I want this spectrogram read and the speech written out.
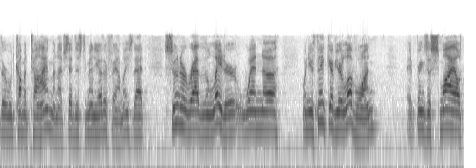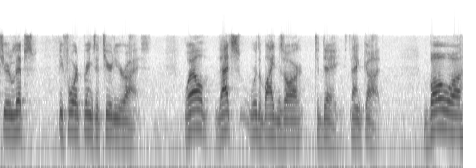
there would come a time, and I've said this to many other families, that sooner rather than later, when, uh, when you think of your loved one, it brings a smile to your lips before it brings a tear to your eyes. Well, that's where the Bidens are today, thank God. Bo, uh,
